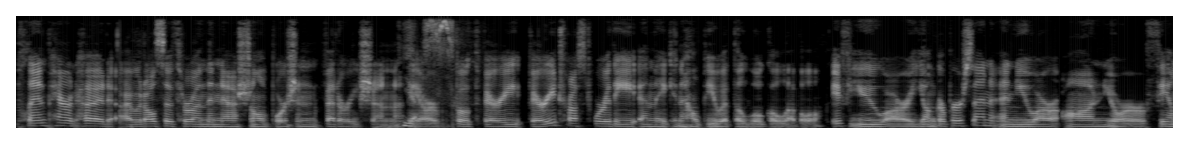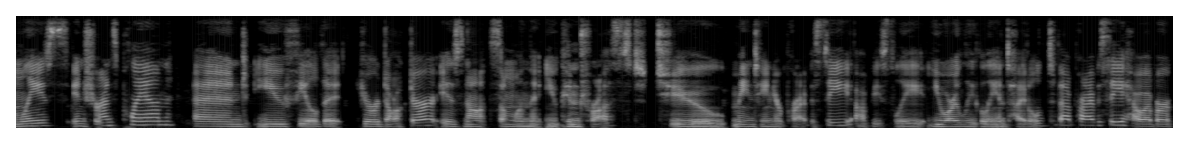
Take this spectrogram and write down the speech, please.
Planned Parenthood. I would also throw in the National Abortion Federation. Yes. They are both very, very trustworthy and they can help you at the local level. If you are a younger person and you are on your family's insurance plan and you feel that your doctor is not someone that you can trust to maintain your privacy, obviously you are legally entitled to that privacy. However,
